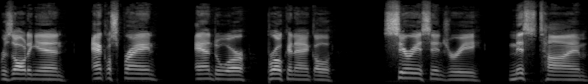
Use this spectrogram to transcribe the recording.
resulting in ankle sprain and or broken ankle, serious injury, missed time,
